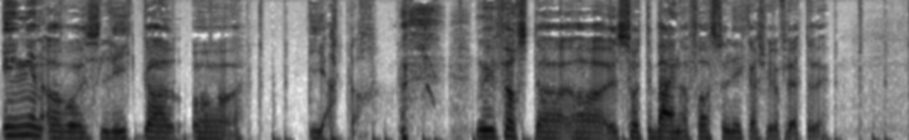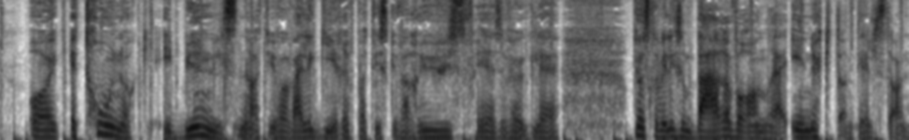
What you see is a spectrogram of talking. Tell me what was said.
ingen av oss liker å gi etter. Når vi først har, satt beina fast, så liker ikke vi å flytte dem. Og jeg tror nok i begynnelsen at vi var veldig giret på at vi skulle være rusfrie, selvfølgelig. Da skal vi liksom bære hverandre i nøktern tilstand.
